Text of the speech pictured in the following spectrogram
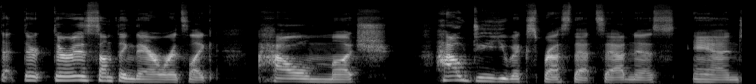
that there there is something there where it's like how much how do you express that sadness and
